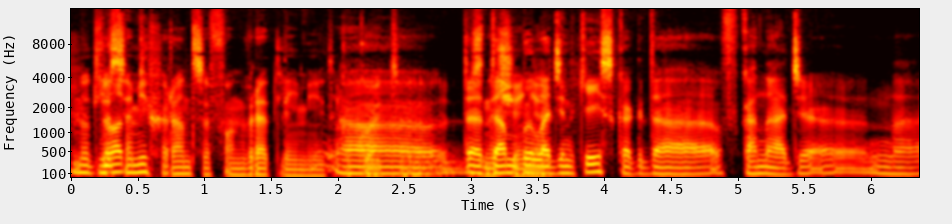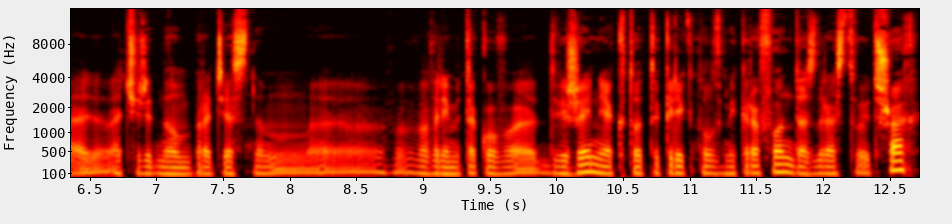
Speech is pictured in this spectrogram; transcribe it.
Но для но самих иранцев он вряд ли имеет какое-то а, да, значение. Там был один кейс, когда в Канаде на очередном протестном э, во время такого движения кто-то крикнул в микрофон «Да здравствует шах!»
